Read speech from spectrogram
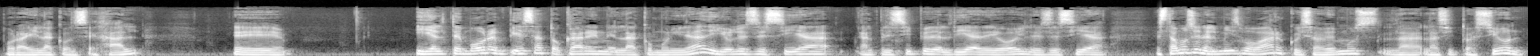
por ahí la concejal. Eh, y el temor empieza a tocar en la comunidad y yo les decía al principio del día de hoy, les decía, estamos en el mismo barco y sabemos la, situación.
